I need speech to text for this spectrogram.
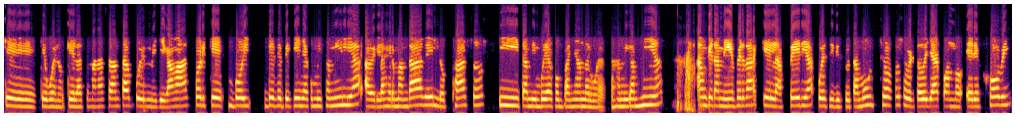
que, que, bueno, que la Semana Santa pues me llega más porque voy desde pequeña con mi familia a ver las hermandades, los pasos y también voy acompañando a algunas amigas mías, aunque también es verdad que la feria pues sí disfruta mucho, sobre todo ya cuando eres joven,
